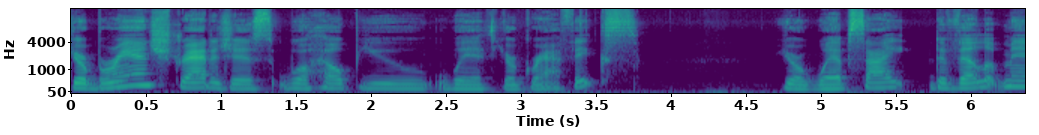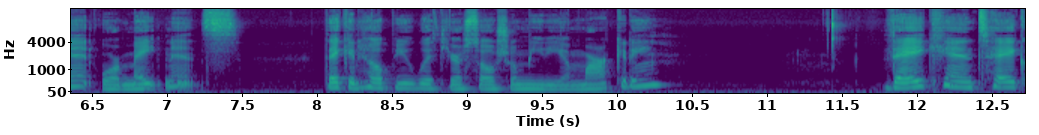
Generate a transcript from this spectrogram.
Your brand strategist will help you with your graphics, your website development or maintenance. They can help you with your social media marketing they can take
